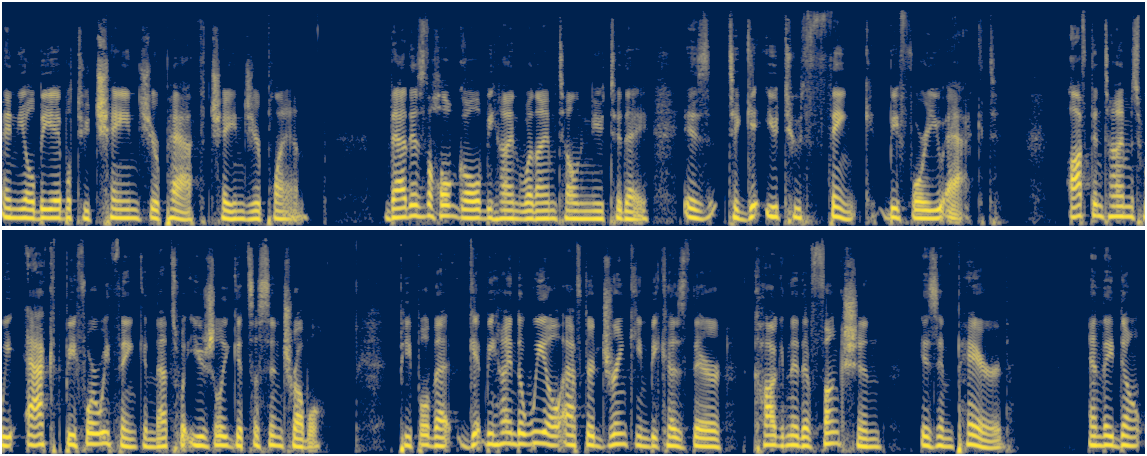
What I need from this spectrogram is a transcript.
And you'll be able to change your path, change your plan. That is the whole goal behind what I'm telling you today is to get you to think before you act. Oftentimes we act before we think and that's what usually gets us in trouble. People that get behind the wheel after drinking because their cognitive function is impaired and they don't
